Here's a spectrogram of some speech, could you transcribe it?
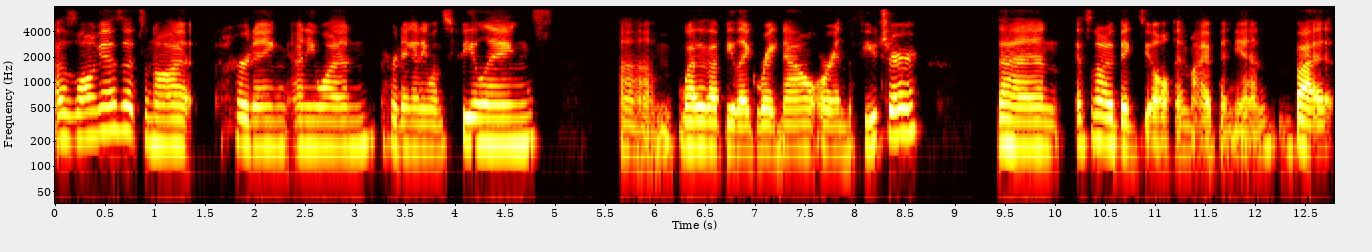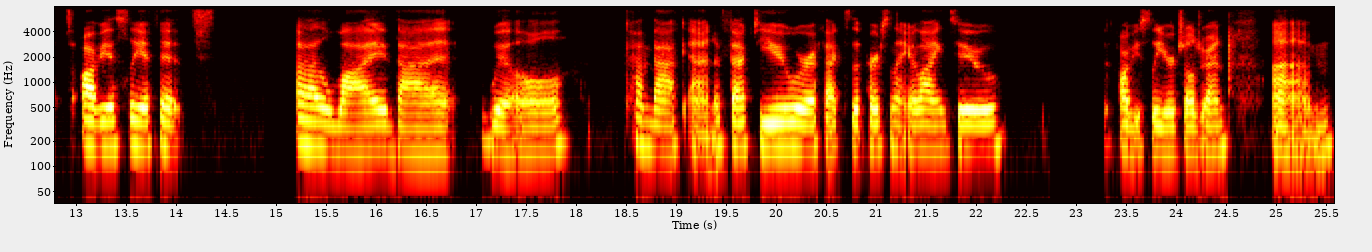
As long as it's not hurting anyone, hurting anyone's feelings, um, whether that be like right now or in the future, then it's not a big deal in my opinion. But obviously, if it's a lie that will come back and affect you or affect the person that you're lying to, obviously your children, um,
